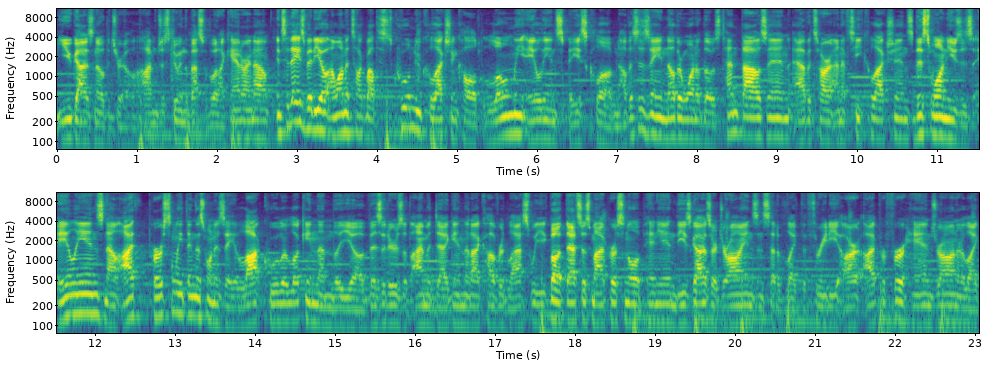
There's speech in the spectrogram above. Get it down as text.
You guys know the drill. I'm just doing the best with what I can right now. In today's video, I want to talk about this cool new collection called Lonely Alien Space Club. Now, this is another one of those 10,000 avatar NFT collections. This one uses aliens. Now, I personally think this one is a lot cooler looking than the uh, Visitors of Imma Degen that I covered last week, but that's just my personal opinion. These guys are drawings instead of like the 3D art. I prefer hand-drawn or like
